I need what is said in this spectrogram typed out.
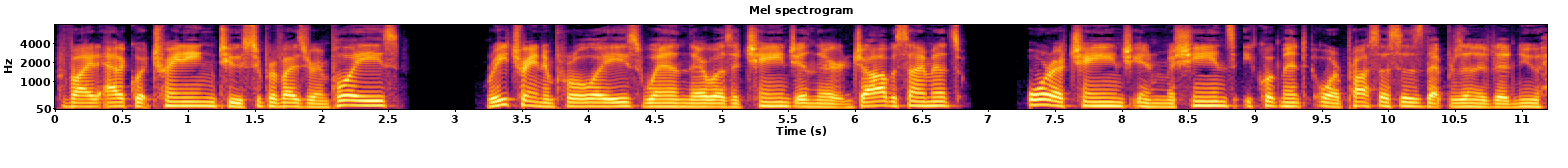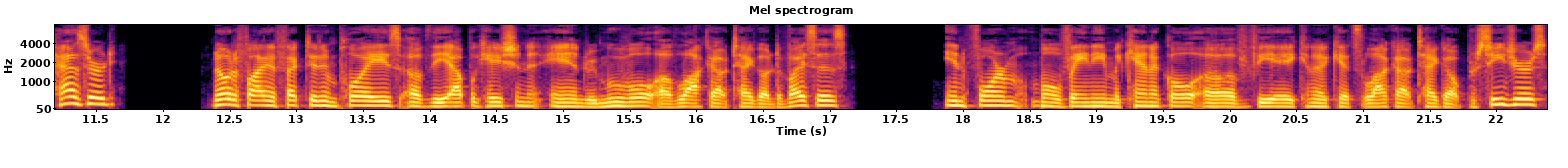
provide adequate training to supervisor employees, retrain employees when there was a change in their job assignments or a change in machines, equipment, or processes that presented a new hazard, notify affected employees of the application and removal of lockout tagout devices, inform Mulvaney Mechanical of VA Connecticut's lockout tagout procedures,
